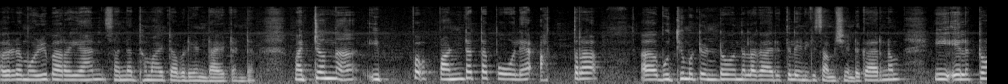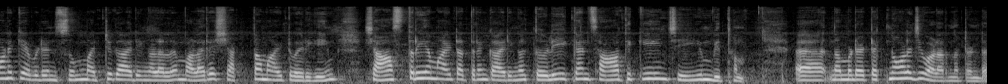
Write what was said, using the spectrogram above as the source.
അവരുടെ മൊഴി പറയാൻ സന്നദ്ധമായിട്ട് അവിടെ ഉണ്ടായിട്ടുണ്ട്. മറ്റൊന്ന് ഇപ്പോൾ പണ്ടത്തെ പോലെ അത്ര ബുദ്ധിമുട്ടുണ്ടോ എന്നുള്ള കാര്യത്തിൽ എനിക്ക് സംശയമുണ്ട്. കാരണം ഈ ഇലക്ട്രോണിക് എവിഡൻസും മറ്റു കാര്യങ്ങളെല്ലാം വളരെ ശക്തമായിട്ട് വരികയും ശാസ്ത്രീയമായിട്ട് അത്തരം കാര്യങ്ങൾ തെളിയിക്കാൻ സാധിക്കുകയും ചെയ്യും വിധം. നമ്മുടെ ടെക്നോളജി വളർന്നിട്ടുണ്ട്.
